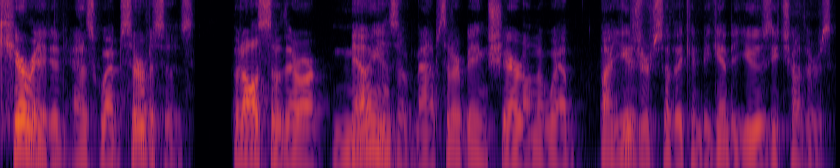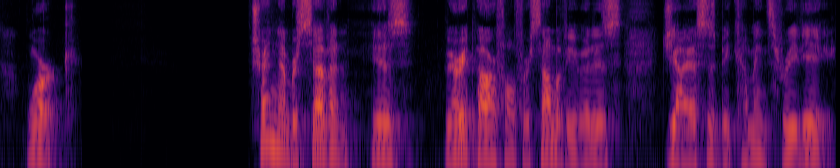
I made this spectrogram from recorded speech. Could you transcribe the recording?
curated as web services, but also there are millions of maps that are being shared on the web by users so they can begin to use each other's work. Trend number seven is very powerful for some of you. It is GIS is becoming 3D.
